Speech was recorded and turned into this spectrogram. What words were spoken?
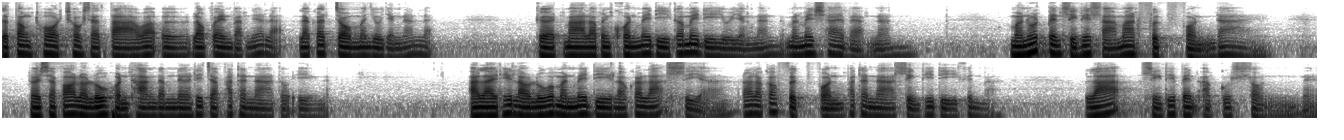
จะต้องโทษโชคชะตาว่าเออเราเป็นแบบนี้แหละ แล้วก็จมมันอยู่อย่างนั้นแหละ เกิดมาเราเป็นคนไม่ดีก็ไม่ดีอยู่อย่างนั้น มันไม่ใช่แบบนั้น มนุษย์เป็นสิ่งที่สามารถฝึกฝนได้ โดยเฉพาะเรารู้หนทางดำเนินที่จะพัฒนาตัวเองนะ อะไรที่เรารู้ว่ามันไม่ดีเราก็ละเสีย แล้วเราก็ฝึกฝนพัฒนาสิ่งที่ดีขึ้นมา ละสิ่งที่เป็นอกุศลนะ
